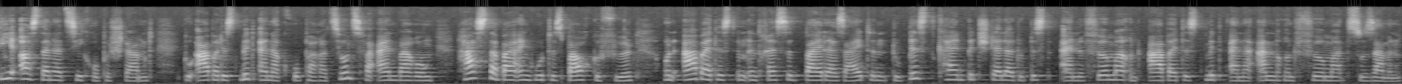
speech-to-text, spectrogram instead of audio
die aus deiner Zielgruppe stammt. Du arbeitest mit einer Kooperationsvereinbarung, hast dabei ein gutes Bauchgefühl und arbeitest im Interesse beider Seiten. Du bist kein Bittsteller, du bist eine Firma und arbeitest mit einer anderen Firma zusammen.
